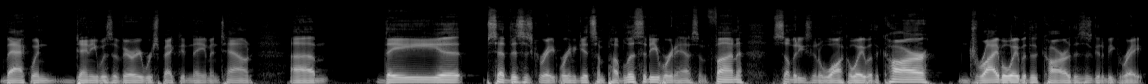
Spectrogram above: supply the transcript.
back when Denny was a very respected name in town, um, they uh, said, this is great. We're going to get some publicity. We're going to have some fun. Somebody's going to walk away with a car drive away with a car. This is going to be great.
